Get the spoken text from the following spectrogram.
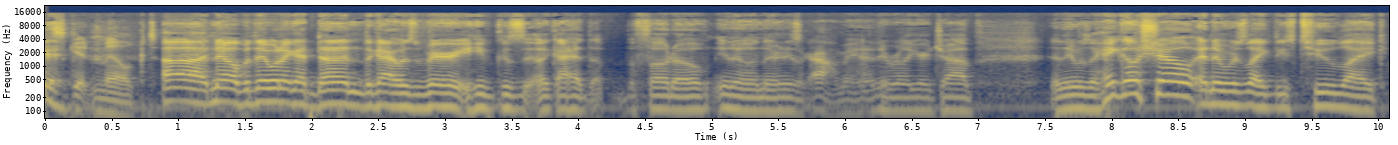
let's get milked. Uh, no, but then when I got done, the guy was very he because like I had the, the photo, you know, in there, and he's like, "Oh man, I did a really great job," and he was like, "Hey, go show," and there was like these two like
